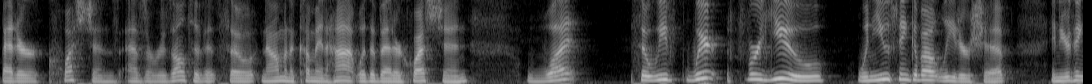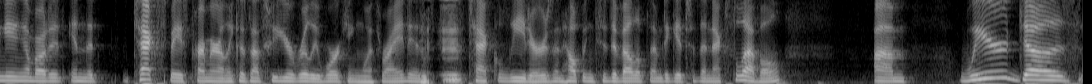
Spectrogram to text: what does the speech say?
better questions as a result of it. So now I'm going to come in hot with a better question. What? So we've we're for you when you think about leadership and you're thinking about it in the tech space primarily because that's who you're really working with, right? Is is tech leaders and helping to develop them to get to the next level. Um, where does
